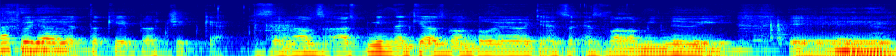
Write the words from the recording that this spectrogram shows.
Tehát És hogyan a... jött a képbe a csipke? Hiszen az, az, mindenki azt gondolja, hogy ez, ez valami női é,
